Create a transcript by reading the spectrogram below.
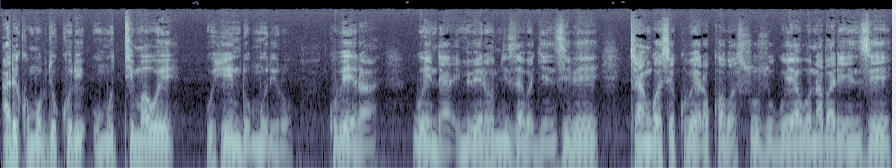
ariko mu by'ukuri umutima we uhinda umuriro kubera wenda imibereho myiza ya bagenzi be cyangwa se kubera ko abasuzuguye abona barenze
